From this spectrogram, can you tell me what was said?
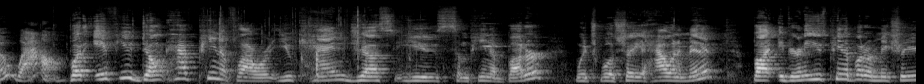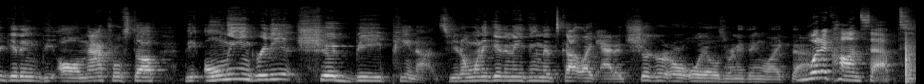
Oh, wow. But if you don't have peanut flour, you can just use some peanut butter, which we'll show you how in a minute. But if you're gonna use peanut butter, make sure you're getting the all natural stuff. The only ingredient should be peanuts. You don't wanna get anything that's got like added sugar or oils or anything like that. What a concept.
